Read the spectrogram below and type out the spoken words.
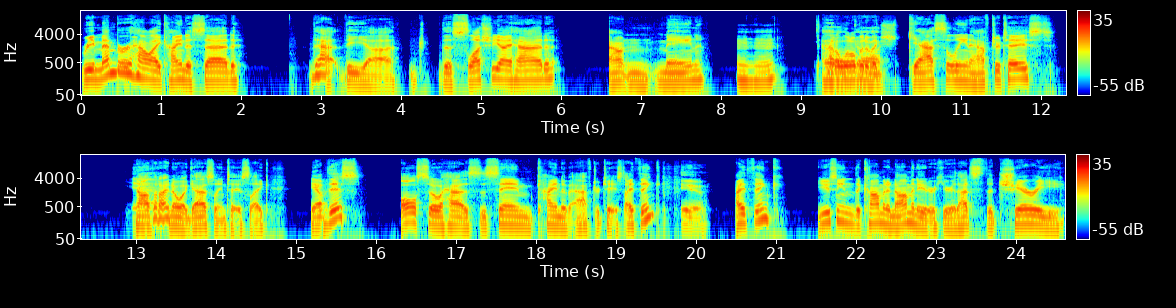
Remember how I kind of said that the uh the slushy I had out in Maine Mm-hmm. had a little bit of a gasoline aftertaste? Not that I know what gasoline tastes like. Yep. This also has the same kind of aftertaste. I think Ew. I think using the common denominator here, that's the cherry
